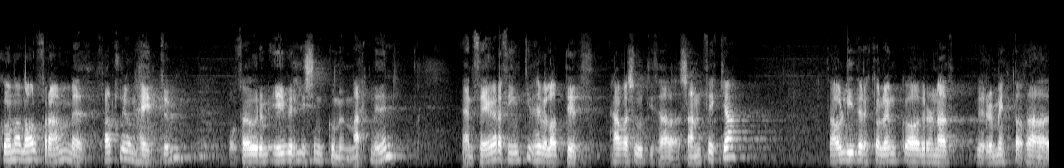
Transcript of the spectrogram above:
koma mál fram með fallegum heitum og fögrum yfirlýsingum um markmiðin en þegar þingið hefur látið hafa sig út í það að samþykkja þá líður ekki á löngu áður en við erum minnt á það að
